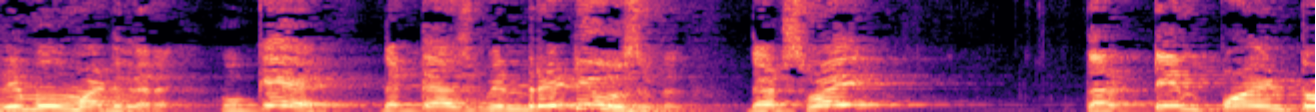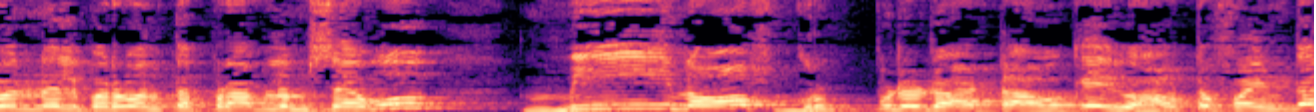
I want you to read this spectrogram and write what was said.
ರಿಮೂವ್ ಮಾಡಿದ್ದಾರೆ. Okay that has been reduced that's why thirteen point ಒನ್ನಲ್ಲಿ ಬರುವಂತ ಪ್ರಾಬ್ಲಮ್ಸ್ ಯಾವು mean of grouped data okay you have to find the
